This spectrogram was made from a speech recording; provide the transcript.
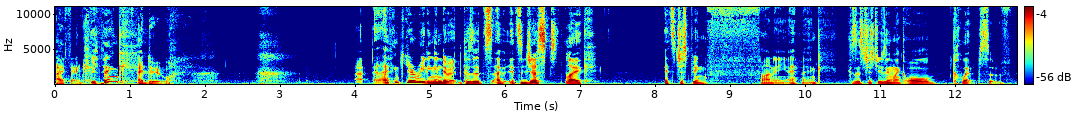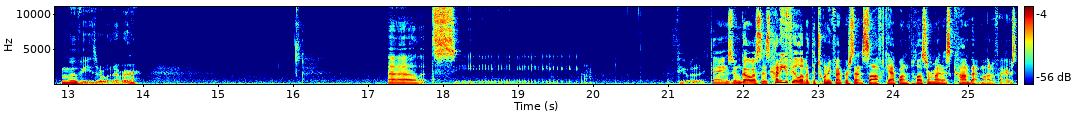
I think. you think? I do. I, I think you're reading into it because it's uh, it's just like it's just being funny. I think because it's just using like old clips of movies or whatever. Uh, let's see. Few other things. Ungawa says, How do you feel about the 25% soft cap on plus or minus combat modifiers?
